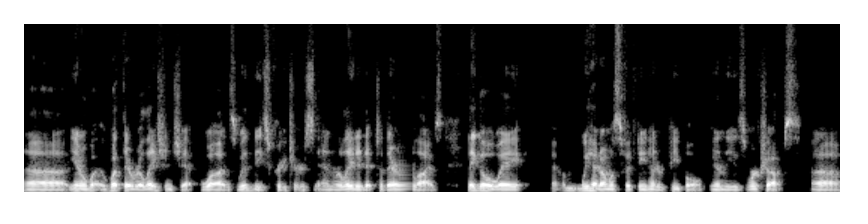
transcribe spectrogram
uh, you know what what their relationship was with these creatures and related it to their lives. They go away. Um, we had almost fifteen hundred people in these workshops uh,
